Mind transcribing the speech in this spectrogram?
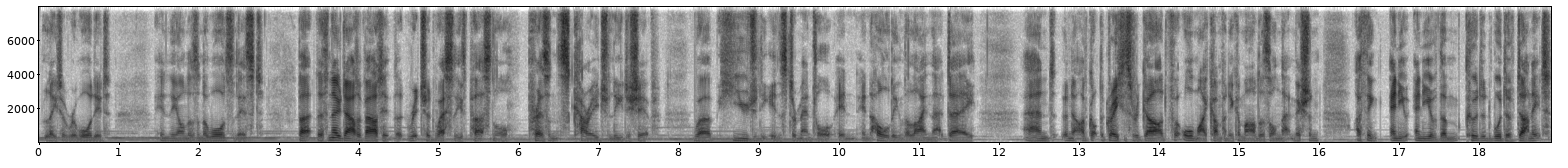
later rewarded in the honours and awards list. But there's no doubt about it that Richard Westley's personal presence, courage, leadership were hugely instrumental in, in holding the line that day and you know, I've got the greatest regard for all my company commanders on that mission. I think any any of them could and would have done it,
